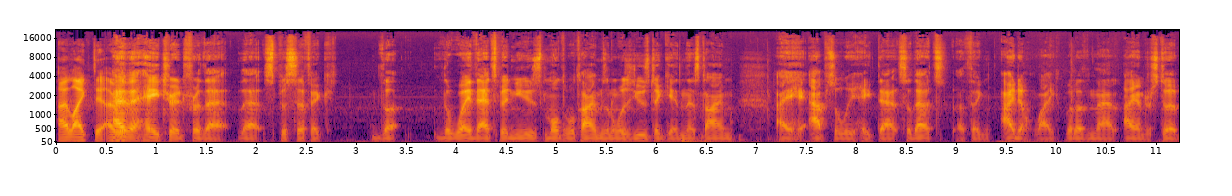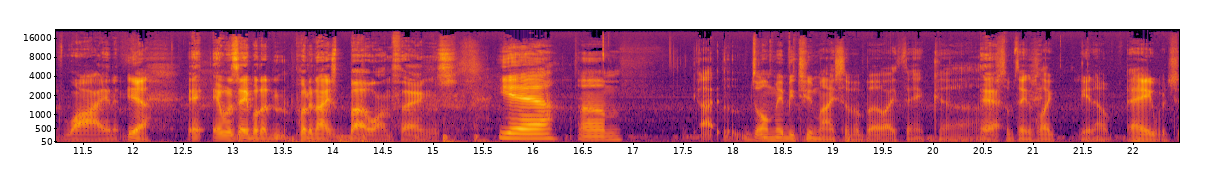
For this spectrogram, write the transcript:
i, I- liked it I have a hatred for that that specific the the way that's been used multiple times and was used again this time. I absolutely hate that. So that's a thing I don't like. But other than that, I understood why, and it, yeah it, it was able to put a nice bow on things. Yeah. Um. I, oh, maybe too nice of a bow. I think. Uh, Yeah. Some things like you know, hey, which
